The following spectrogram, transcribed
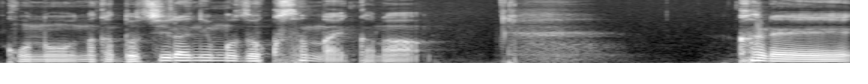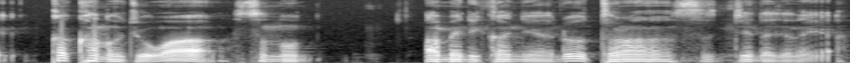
この、なんかどちらにも属さないから、彼か彼女は、そのアメリカにあるトランスジェンダーじゃないや、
